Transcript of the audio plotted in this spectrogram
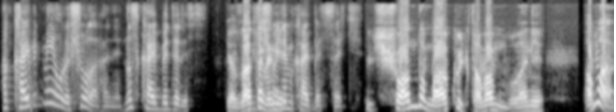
ha kaybetmeye uğraşıyorlar hani. Nasıl kaybederiz? Ya Bir zaten şöyle hani mi kaybetsek? şu anda makul tamam mı bu? Hani ama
